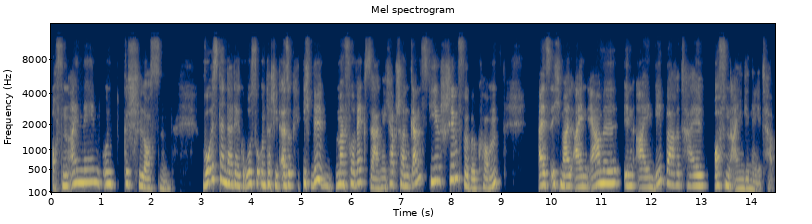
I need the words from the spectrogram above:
offen einnähen und geschlossen. Wo ist denn da der große Unterschied? Also ich will mal vorweg sagen, ich habe schon ganz viel Schimpfe bekommen, als ich mal einen Ärmel in ein webbare Teil offen eingenäht habe.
